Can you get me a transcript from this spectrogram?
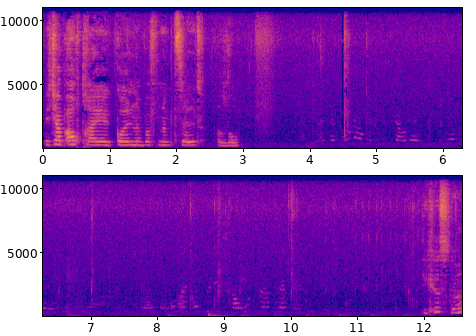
Ich habe auch drei goldene Waffen im Zelt. Also. Kiste.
